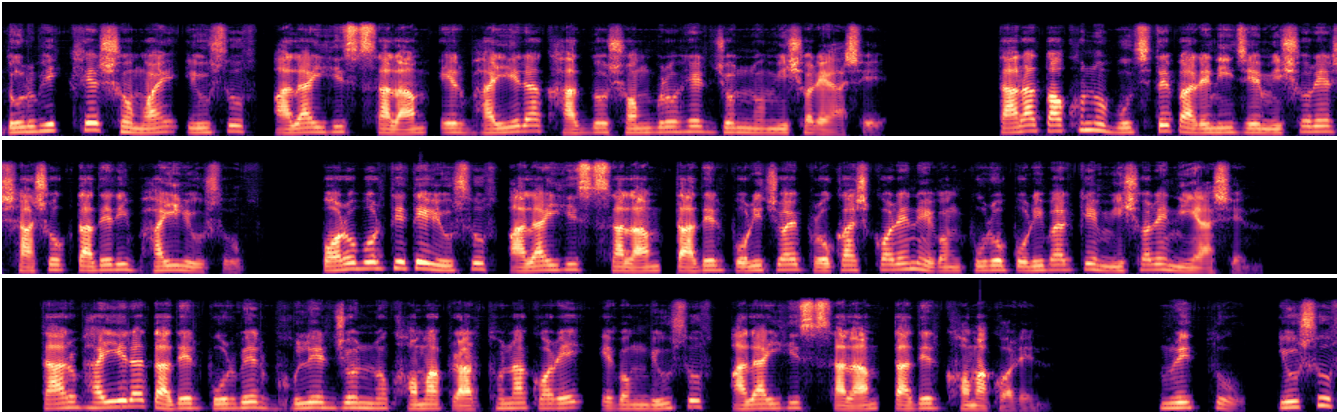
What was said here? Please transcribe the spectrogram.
দুর্ভিক্ষের সময় ইউসুফ আলাইহিস সালাম এর ভাইয়েরা খাদ্য সংগ্রহের জন্য মিশরে আসে। তারা তখনও বুঝতে পারেনি যে মিশরের শাসক তাদেরই ভাই ইউসুফ। পরবর্তীতে ইউসুফ আলাইহিস সালাম তাদের পরিচয় প্রকাশ করেন এবং পুরো পরিবারকে মিশরে নিয়ে আসেন। তার ভাইয়েরা তাদের পূর্বের ভুলের জন্য ক্ষমা প্রার্থনা করে এবং ইউসুফ আলাইহিস সালাম তাদের ক্ষমা করেন। মৃত্যু। ইউসুফ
